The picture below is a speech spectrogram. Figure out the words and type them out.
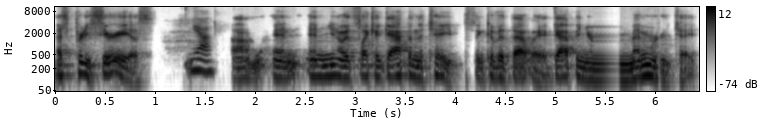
that's pretty serious. Yeah. Um, and and you know, it's like a gap in the tape. Think of it that way, a gap in your memory tape.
